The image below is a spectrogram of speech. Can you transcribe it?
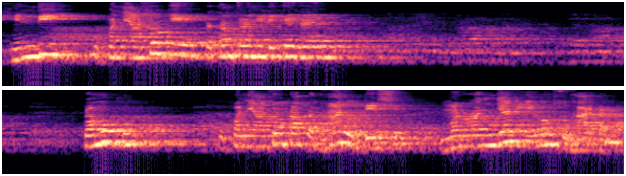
हिंदी उपन्यासों के प्रथम चरण में लिखे गए प्रमुख उपन्यासों का प्रधान उद्देश्य मनोरंजन एवं सुधार करना।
